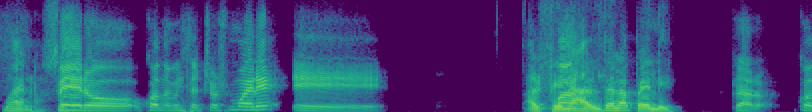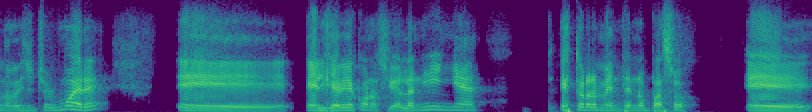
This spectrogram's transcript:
Bueno, sí. Pero cuando Mr. Church muere, eh, Al final de la peli. claro, cuando Mr. Church muere, eh, él ya había conocido a la niña. Esto realmente no pasó. Eh,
